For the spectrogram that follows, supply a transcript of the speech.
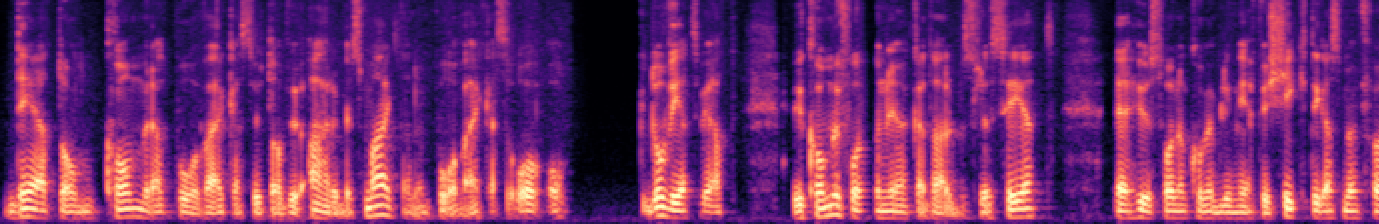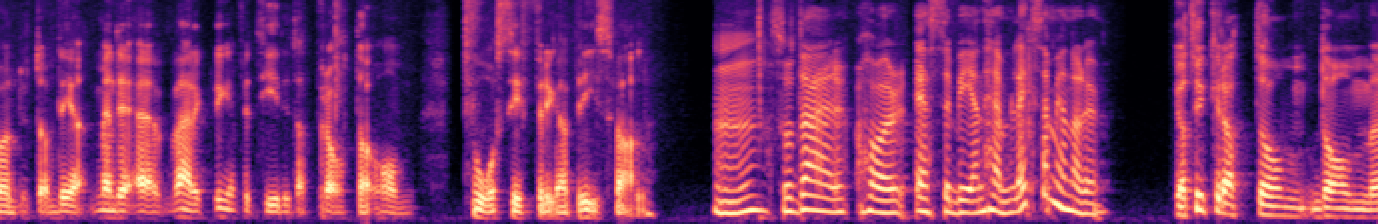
det är att de kommer att påverkas av hur arbetsmarknaden påverkas. Och, och då vet vi att vi kommer få en ökad arbetslöshet. Eh, hushållen kommer bli mer försiktiga som en följd av det. Men det är verkligen för tidigt att prata om tvåsiffriga prisfall. Mm, så där har SEB en hemläxa menar du? Jag tycker att de, de, eh,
